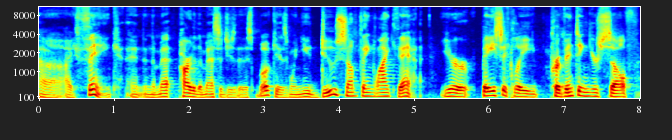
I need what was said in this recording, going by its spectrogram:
uh, I think, and, and the me- part of the messages of this book is when you do something like that, you're basically preventing yourself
